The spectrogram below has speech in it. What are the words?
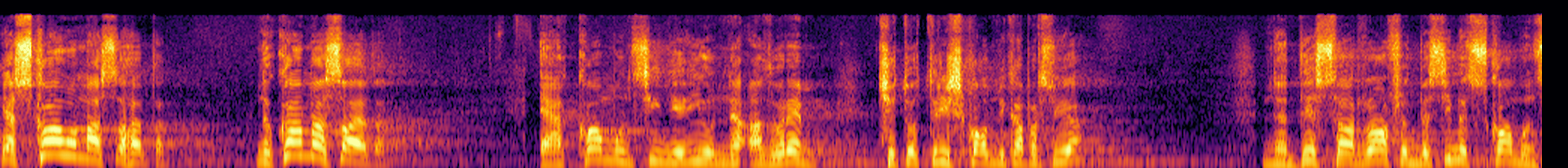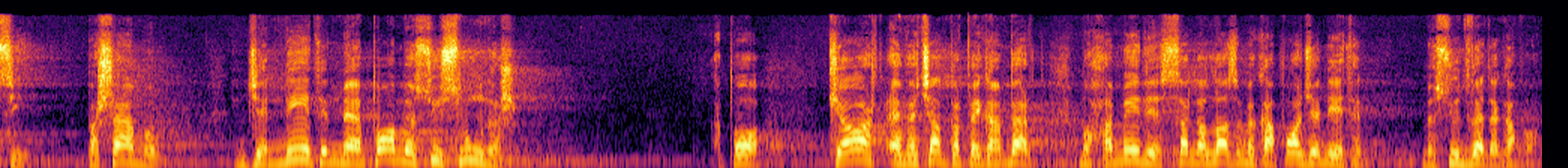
jo s'ka mo mas saj, a kupton. Nuk ka mas saj, a kupton. E a ka mundësi njeriu në adhurim që të tri shkallët m'i kap për s'yja? Në disa rrafshe t'besimit s'ka mundësi. Për shembull, xhenetin me e pa me sy s'munësh. Apo, kjo është e veçantë për pejgamberët. Muhammedi sallallahu alejhi selem ka pa xhenetin, me sytë e vet e ka pa.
